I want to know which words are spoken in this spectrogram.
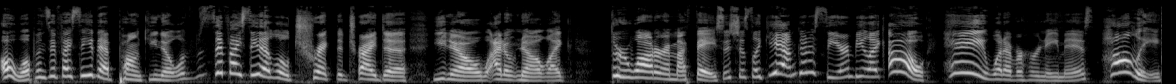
Oh, what happens if I see that punk? You know, if I see that little trick that tried to, you know, I don't know, like threw water in my face. It's just like, yeah, I'm gonna see her and be like, oh, hey, whatever her name is, Holly.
